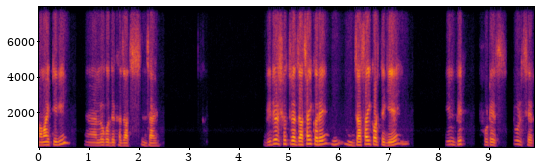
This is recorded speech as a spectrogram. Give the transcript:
সময় টিভি লোগো দেখা যায়। ভিডিওর সূত্রে যাচাই করে, যাচাই করতে গিয়ে ইনভিট ফুটেজ টুলসের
